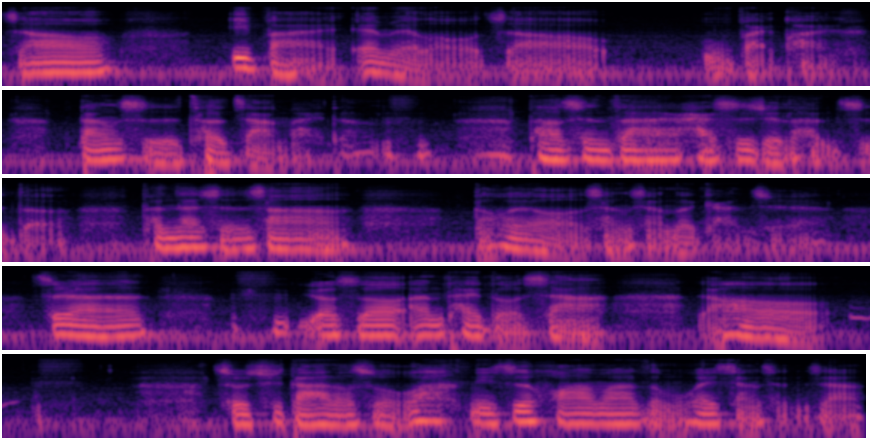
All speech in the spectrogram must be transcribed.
只要一百 ml，只要五百块，当时特价买的，到现在还是觉得很值得，喷在身上都会有香香的感觉，虽然有时候按太多下，然后。出去大家都说哇，你是花吗？怎么会想成这样？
